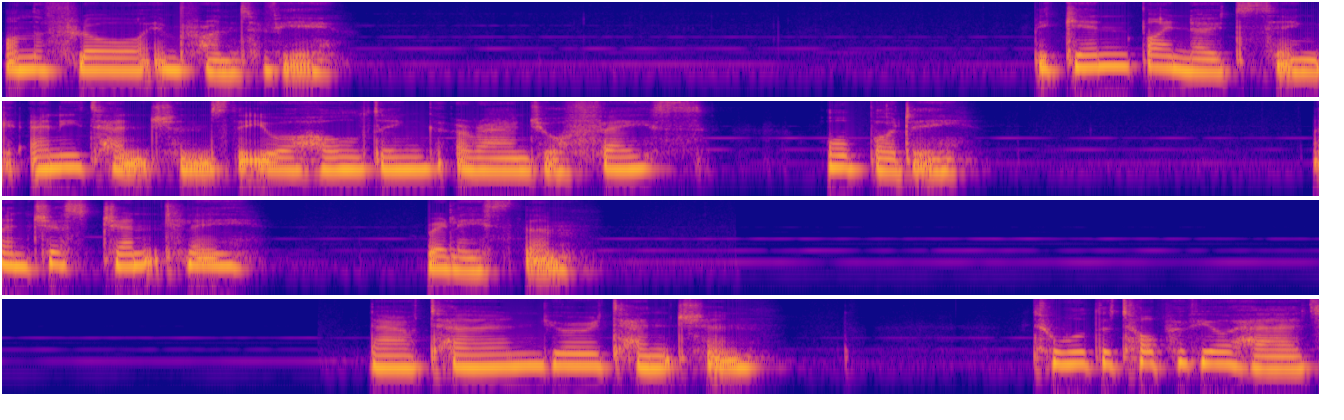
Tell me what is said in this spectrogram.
on the floor in front of you. Begin by noticing any tensions that you are holding around your face or body and just gently release them. Now turn your attention toward the top of your head.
